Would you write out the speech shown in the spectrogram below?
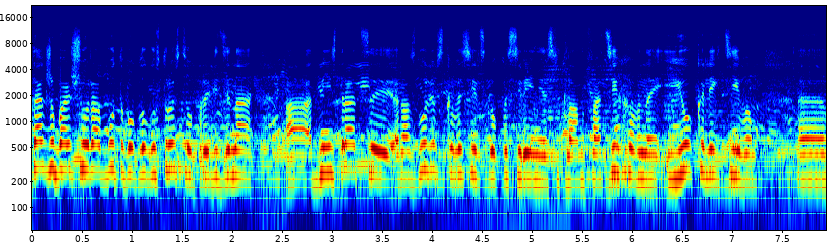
Также большую работу по благоустройству проведена а, администрацией Раздолевского сельского поселения Светланы Фатиховны, ее коллективом. Э,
